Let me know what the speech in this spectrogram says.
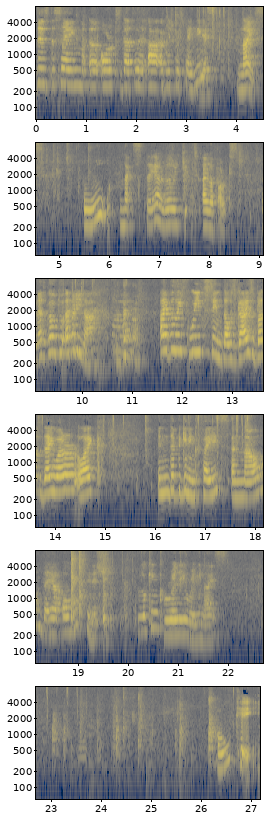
this the same uh, orcs that uh, uh, Agnieszka is painting? Yes. Nice. Oh, nice. They are really cute. I love orcs. Let's go to Evelina. I believe we've seen those guys, but they were like in the beginning phase, and now they are almost finished. Looking really, really nice. Okay.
